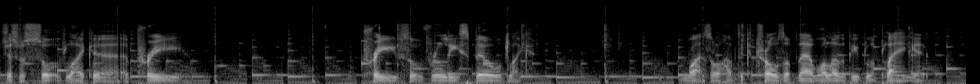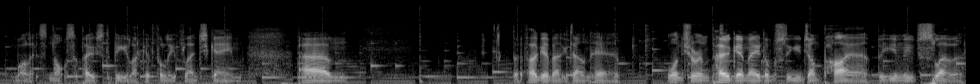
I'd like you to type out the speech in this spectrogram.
just was sort of like a, a pre pre sort of release build. Like might as well have the controls up there while other people are playing it while it's not supposed to be like a fully fledged game. Um, but if I go back down here, once you're in pogo mode, obviously you jump higher, but you move slower.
